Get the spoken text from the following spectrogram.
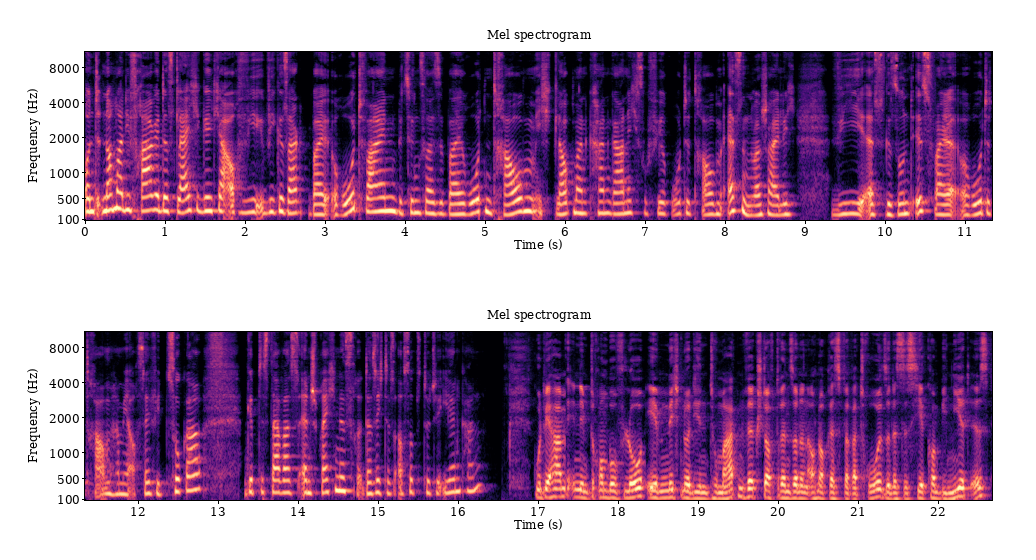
Und nochmal die Frage, das gleiche gilt ja auch, wie, wie gesagt, bei Rotwein beziehungsweise bei roten Trauben. Ich glaube, man kann gar nicht so viel rote Trauben essen, wahrscheinlich, wie es gesund ist, weil rote Trauben haben ja auch sehr viel Zucker. Gibt es da was entsprechendes, dass ich das auch substituieren kann? Gut, wir haben in dem Thromboflow eben nicht nur den Tomatenwirkstoff drin, sondern auch noch Resveratrol, sodass es hier kombiniert ist.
